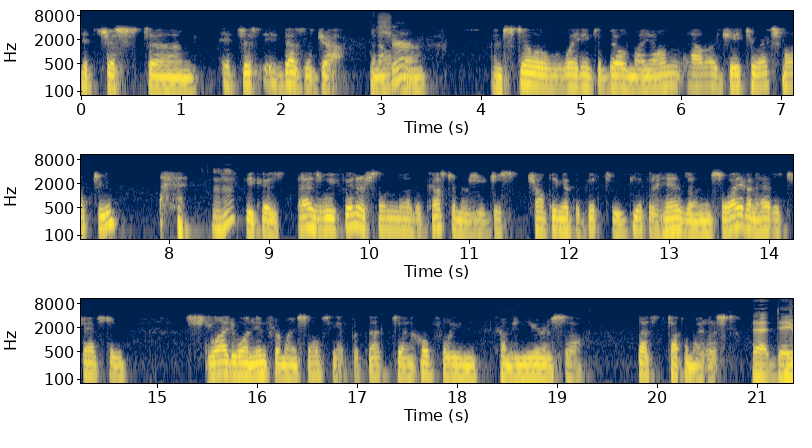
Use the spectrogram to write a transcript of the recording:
it just, um, it just, it does the job. You know, sure. Um, I'm still waiting to build my own Allard G2X Mark II. mm-hmm. Because as we finish them, uh, the customers are just chomping at the bit to get their hands on them. So I haven't had a chance to slide one in for myself yet, but that uh, hopefully in the coming years, uh, that's top of my list. That day,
